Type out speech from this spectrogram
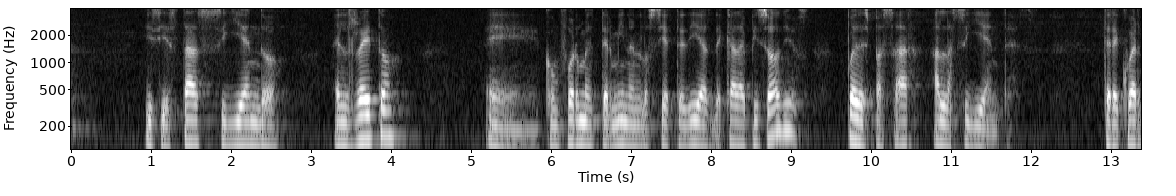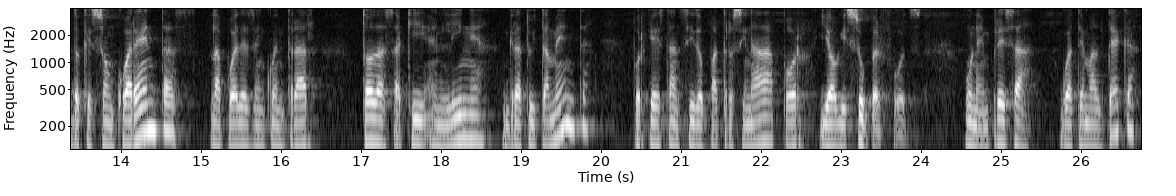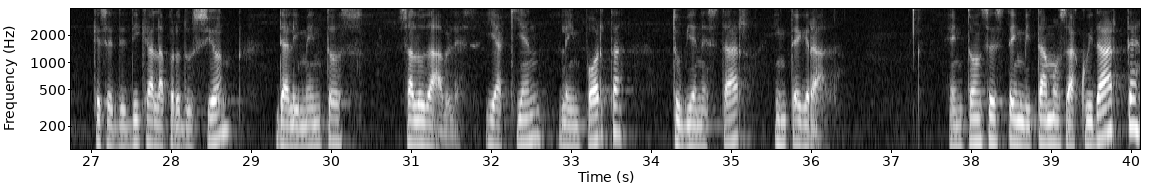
y si estás siguiendo el reto, eh, conforme terminan los siete días de cada episodio, puedes pasar a las siguientes. Te recuerdo que son 40, la puedes encontrar todas aquí en línea gratuitamente porque estas han sido patrocinadas por Yogi Superfoods, una empresa guatemalteca que se dedica a la producción de alimentos saludables y a quien le importa tu bienestar integral. Entonces te invitamos a cuidarte,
